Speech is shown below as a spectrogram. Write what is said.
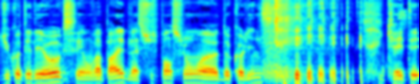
du côté des Hawks et on va parler de la suspension euh, de Collins qui a été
